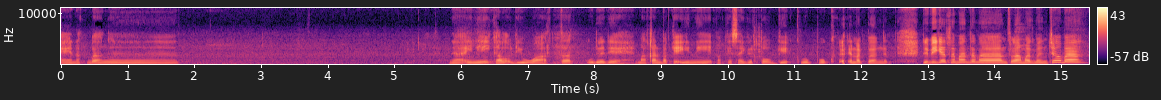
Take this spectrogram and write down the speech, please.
enak banget. Nah ini kalau di warteg udah deh makan pakai ini, pakai sayur toge, kerupuk, enak banget. Demikian teman-teman, selamat mencoba.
